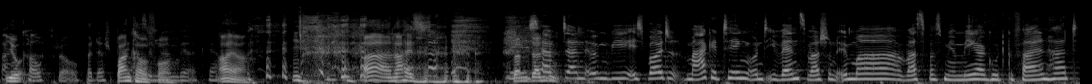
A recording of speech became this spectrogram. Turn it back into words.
Bankkauffrau bei der Sparkasse. Nürnberg. Ja. Ah ja. ah, nice. Dann, ich habe dann irgendwie, ich wollte Marketing und Events war schon immer was, was mir mega gut gefallen hat.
